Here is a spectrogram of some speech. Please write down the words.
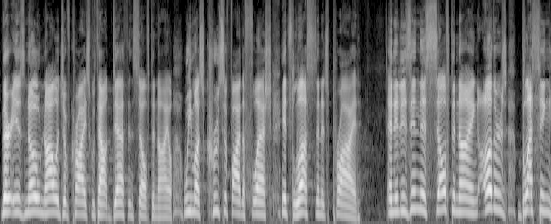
There is no knowledge of Christ without death and self denial. We must crucify the flesh, its lusts, and its pride. And it is in this self denying, others blessing,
